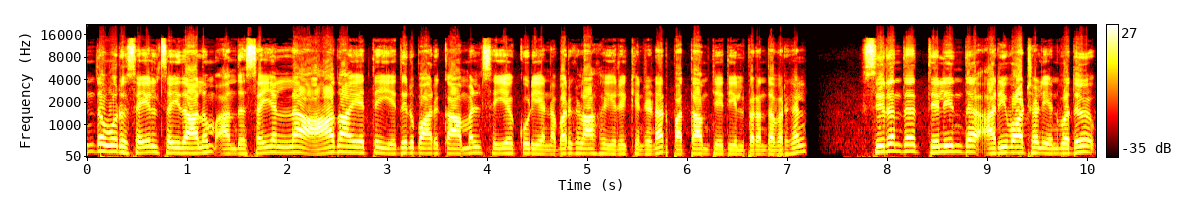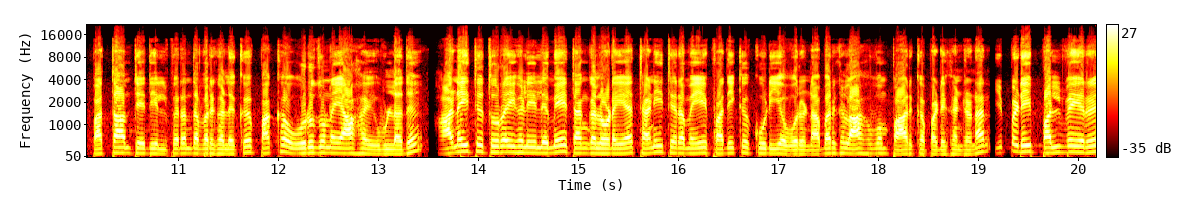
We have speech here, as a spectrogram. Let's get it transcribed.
எந்த ஒரு செயல் செய்தாலும் அந்த செயல்ல ஆதாயத்தை எதிர்பார்க்காமல் செய்யக்கூடிய நபர்களாக இருக்கின்றனர். பத்தாம் தேதியில் பிறந்தவர்கள் சிறந்த தெளிந்த அறிவாற்றல் என்பது பத்தாம் தேதியில் பிறந்தவர்களுக்கு பக்க உறுதுணையாக உள்ளது. அனைத்து துறைகளிலுமே தங்களுடைய தனித்திறமையை பதிக்கக்கூடிய ஒரு நபர்களாகவும் பார்க்கப்படுகின்றனர். இப்படி பல்வேறு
